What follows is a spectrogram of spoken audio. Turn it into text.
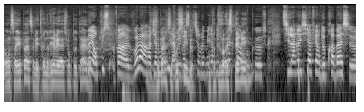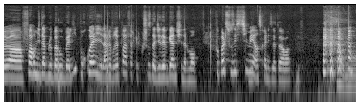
on le savait pas. Ça va être une révélation totale. Non, et en plus, enfin voilà, Rajamouli, c'est il arrive possible. à sortir le On meilleur peut de toujours ses acteurs. espérer. Donc, euh, s'il a réussi à faire de Prabhas euh, un formidable Bahubali, pourquoi il n'arriverait pas à faire quelque chose d'Ajay Devgan finalement? Faut pas le sous-estimer, hein, ce réalisateur. Oh non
